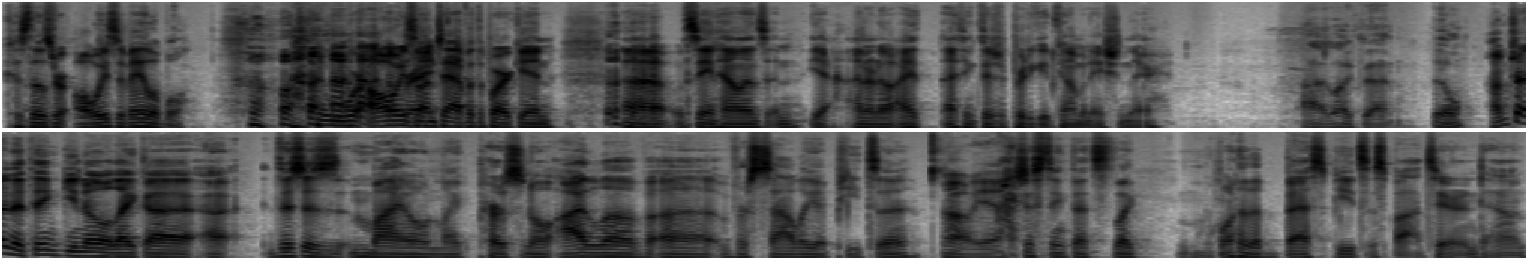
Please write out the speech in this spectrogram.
because those are always available. We're always on tap at the Park Inn uh, with St. Helens, and yeah, I don't know. I, I think there's a pretty good combination there. I like that. Bill? I'm trying to think, you know, like uh, uh this is my own like personal. I love uh Veraci pizza. Oh yeah, I just think that's like one of the best pizza spots here in town.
